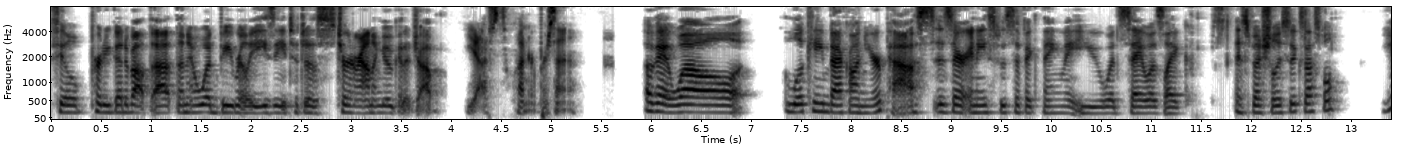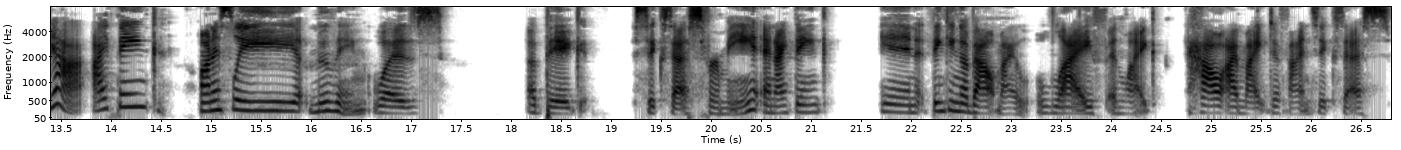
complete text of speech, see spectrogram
feel pretty good about that, then it would be really easy to just turn around and go get a job. Yes. 100%. Okay. Well, looking back on your past, is there any specific thing that you would say was like especially successful? Yeah, I think honestly, moving was a big success for me. And I think in thinking about my life and like how I might define success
